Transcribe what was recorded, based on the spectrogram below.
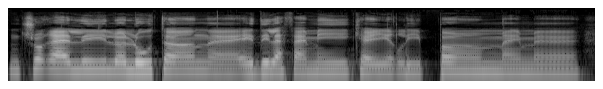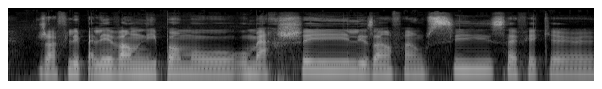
on est toujours allé là, l'automne euh, aider la famille, cueillir les pommes, même euh, Jean-Philippe allait vendre les pommes au, au marché, les enfants aussi. Ça fait que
